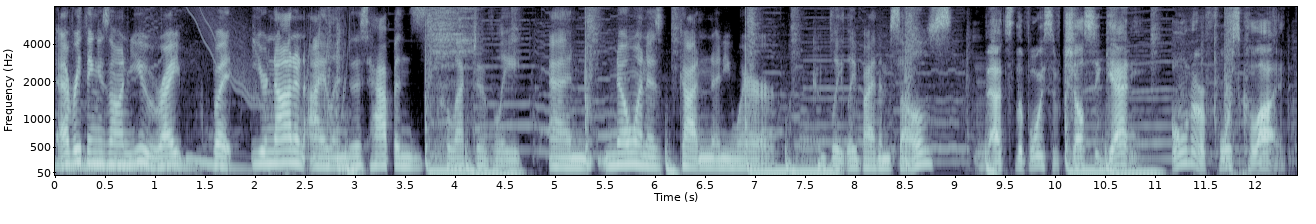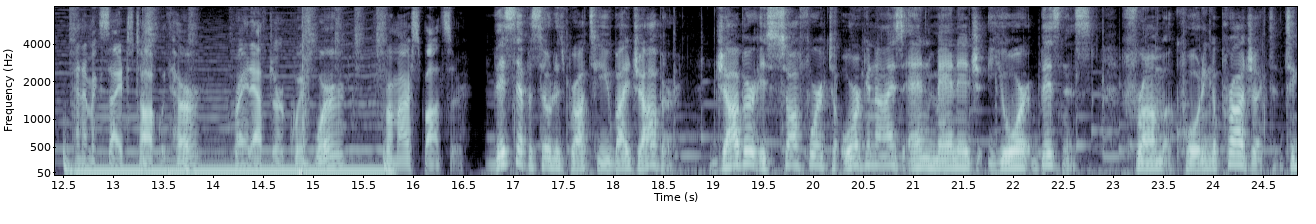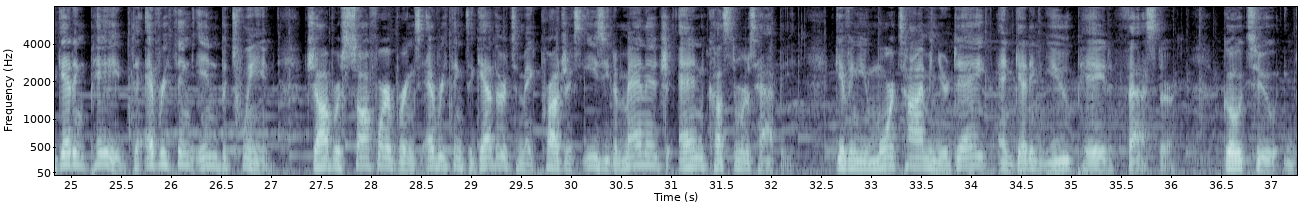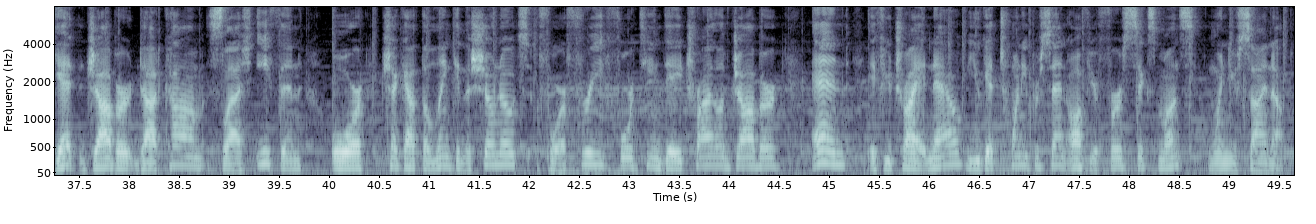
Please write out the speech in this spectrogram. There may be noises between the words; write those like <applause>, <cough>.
everything is on you, right? But you're not an island. This happens collectively, and no one has gotten anywhere completely by themselves. That's the voice of Chelsea Gaddy, owner of Forge Collide, and I'm excited to talk with her right after a quick word from our sponsor. This episode is brought to you by Jobber. Jobber is software to organize and manage your business. From quoting a project to getting paid to everything in between, Jobber software brings everything together to make projects easy to manage and customers happy, giving you more time in your day and getting you paid faster. Go to getjobber.com slash Ethan or check out the link in the show notes for a free 14-day trial of Jobber. And if you try it now, you get 20% off your first six months when you sign up.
